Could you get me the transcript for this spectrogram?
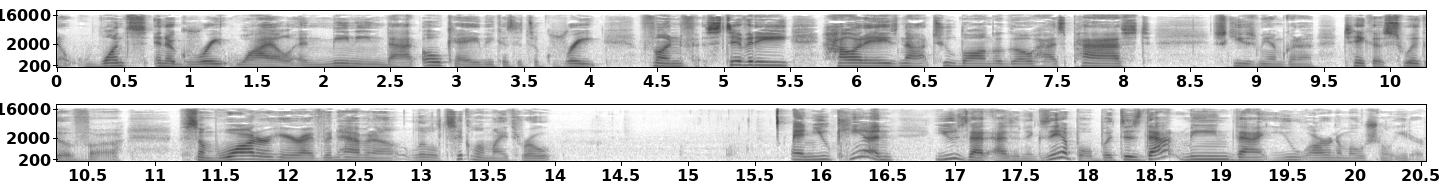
know once in a great while and meaning that okay because it's a great fun festivity holidays not too long ago has passed. Excuse me i'm gonna take a swig of uh, some water here. I've been having a little tickle in my throat. And you can use that as an example but does that mean that you are an emotional eater?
